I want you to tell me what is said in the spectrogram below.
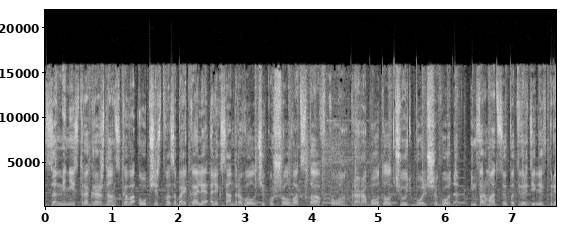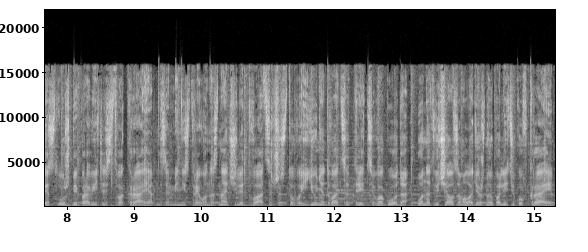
Замминистра гражданского общества Забайкалья Александр Волчек ушел в отставку. Он проработал чуть больше года. Информацию подтвердили в пресс-службе правительства края. Замминистра его назначили 26 июня 2023 года. Он отвечал за молодежную политику в крае.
